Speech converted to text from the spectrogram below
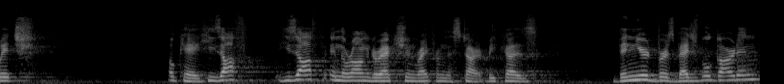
which, okay, he's off, he's off in the wrong direction right from the start because vineyard versus vegetable garden,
